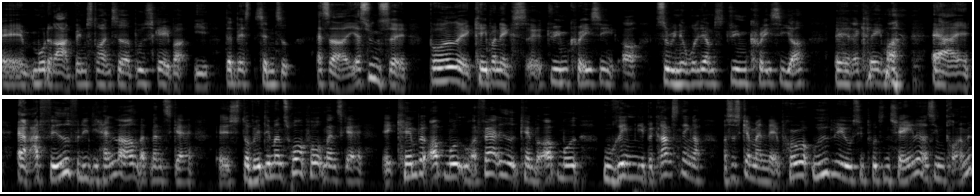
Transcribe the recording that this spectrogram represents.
øh, moderat, venstreorienterede budskaber i den bedste sendetid. Altså, jeg synes øh, både øh, Kaepernicks øh, Dream Crazy og Serena Williams Dream Crazier øh, reklamer er, øh, er ret fede, fordi de handler om, at man skal øh, stå ved det, man tror på. Man skal øh, kæmpe op mod uretfærdighed, kæmpe op mod urimelige begrænsninger, og så skal man øh, prøve at udleve sit potentiale og sine drømme.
